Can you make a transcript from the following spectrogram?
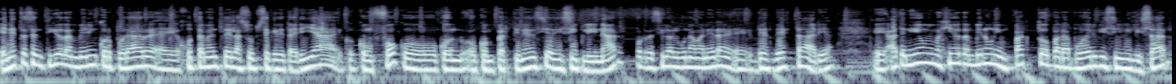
En este sentido, también incorporar eh, justamente la subsecretaría eh, con foco o con, pertinencia disciplinar, por decirlo de alguna manera, desde esta área, ha tenido, me imagino, también un impacto para poder visibilizar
